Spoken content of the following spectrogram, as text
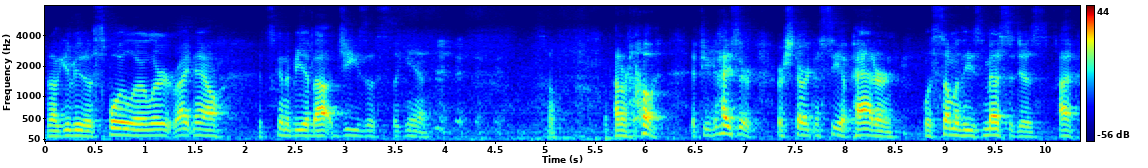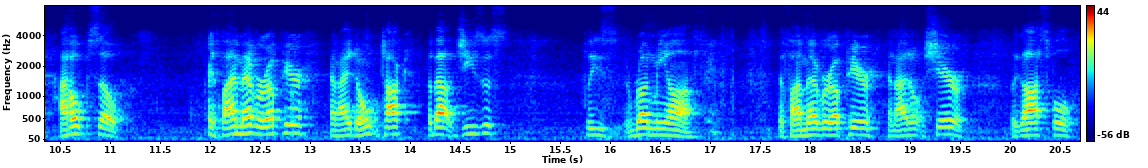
And I'll give you the spoiler alert right now. It's going to be about Jesus again. So, I don't know if you guys are, are starting to see a pattern with some of these messages. I, I hope so. If I'm ever up here and I don't talk about Jesus, please run me off. If I'm ever up here and I don't share the gospel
